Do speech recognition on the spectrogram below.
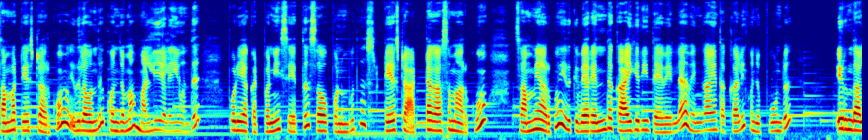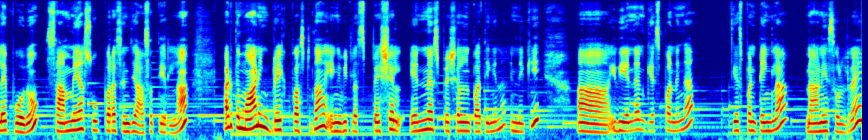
செம்ம டேஸ்ட்டாக இருக்கும். இதில் வந்து கொஞ்சமாக மல்லி இலையும் வந்து பொடியாக கட் பண்ணி சேர்த்து சர்வ் பண்ணும்போது டேஸ்ட்டு அட்டகாசமாக இருக்கும். செம்மையாக இருக்கும். இதுக்கு வேறு எந்த காய்கறியும் தேவையில்லை. வெங்காயம் தக்காளி கொஞ்சம் பூண்டு இருந்தாலே போதும். செம்மையாக சூப்பராக செஞ்சு அசத்திடலாம் அடுத்து மார்னிங் பிரேக்ஃபாஸ்ட் தான் எங்கள் வீட்டில் ஸ்பெஷல் என்ன ஸ்பெஷல்னு பார்த்தீங்கன்னா இன்றைக்கி இது என்னன்னு கெஸ் பண்ணுங்கள் கெஸ் பண்ணிட்டீங்களா? நானே சொல்கிறேன்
